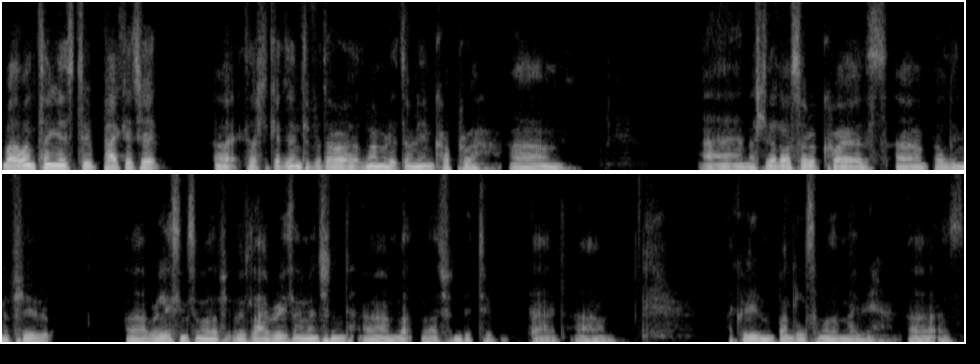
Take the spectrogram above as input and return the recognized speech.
well, one thing is to package it, uh, actually get it into Fedora. At the moment, it's only in Copr. Um, And actually that also requires uh, building a few, uh, releasing some of those libraries I mentioned. Um, that, that shouldn't be too bad. Um, I could even bundle some of them maybe uh, as,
